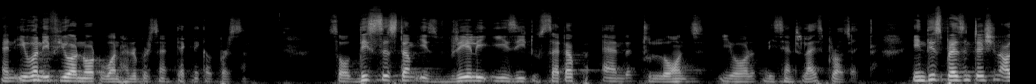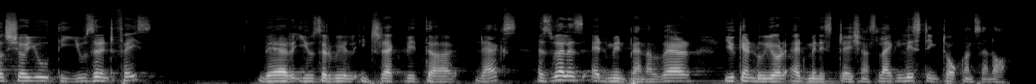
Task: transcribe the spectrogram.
And even if you are not 100% technical person. So this system is really easy to set up and to launch your decentralized project. In this presentation, I'll show you the user interface where user will interact with the DEX as well as admin panel where you can do your administrations like listing tokens and all.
